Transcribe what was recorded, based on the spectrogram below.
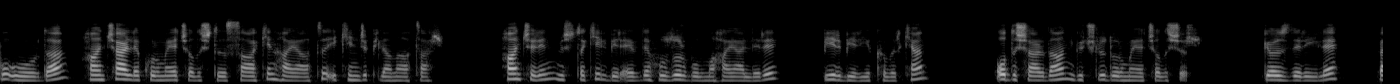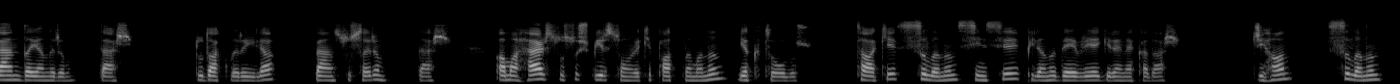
bu uğurda hançerle kurmaya çalıştığı sakin hayatı ikinci plana atar. Hançer'in müstakil bir evde huzur bulma hayalleri bir bir yıkılırken o dışarıdan güçlü durmaya çalışır. Gözleriyle ben dayanırım der. Dudaklarıyla ben susarım der. Ama her susuş bir sonraki patlamanın yakıtı olur. Ta ki Sıla'nın sinsi planı devreye girene kadar. Cihan, Sıla'nın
